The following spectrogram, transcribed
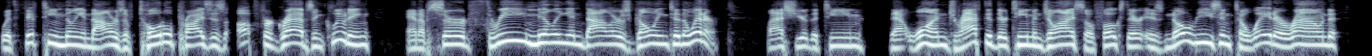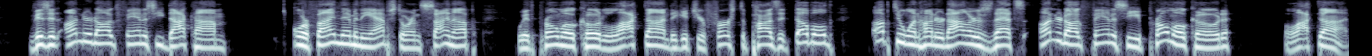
with $15 million of total prizes up for grabs, including an absurd $3 million going to the winner. Last year, the team that won drafted their team in July. So, folks, there is no reason to wait around. Visit underdogfantasy.com or find them in the App Store and sign up with promo code locked on to get your first deposit doubled up to $100. That's underdog fantasy promo code locked on.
